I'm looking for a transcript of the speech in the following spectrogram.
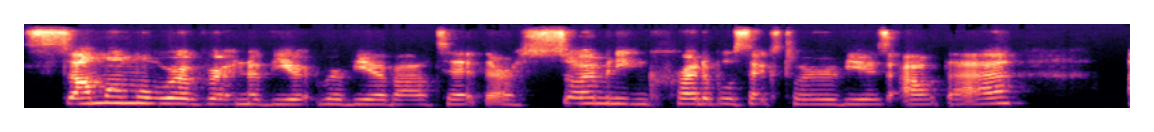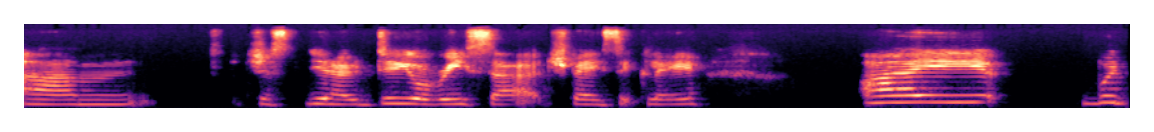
someone will have written a review, review about it. There are so many incredible sex toy reviews out there. Um, just you know, do your research basically. I would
